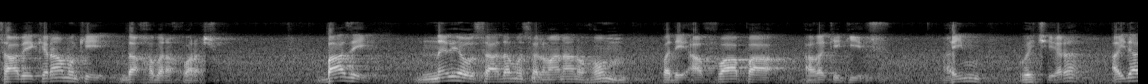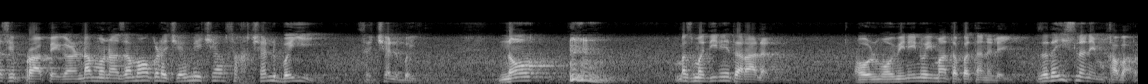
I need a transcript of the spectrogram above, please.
صحابه کرامو کې دا خبره خورا شو بعضی نوې او ساده مسلمانانو هم په دې افوا په هغه کې گیر شو ایم و چیرې ایدا سي پراپګاندا منظمه وکړه چې می چا سخ چل بئی څه چل بئی نو بس مدینه ته رالل او المؤمنین وای ما ته پته نه لګي زه د اسلام خبر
